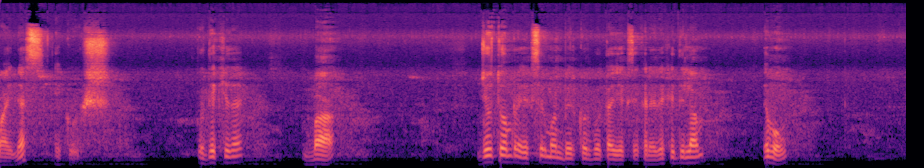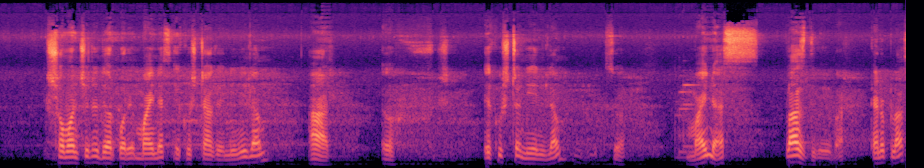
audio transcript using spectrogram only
মাইনাস একুশ। তো দেখে দেয়, বা যেহেতু আমরা এক্সের মান বের করব, তাই এক্স এখানে রেখে দিলাম এবং সমান চিহ্ন দেওয়ার পরে মাইনাস একুশটা আগে নিয়ে নিলাম আর একুশটা নিয়ে নিলাম মাইনাস প্লাস দেবে এবার। কেন প্লাস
